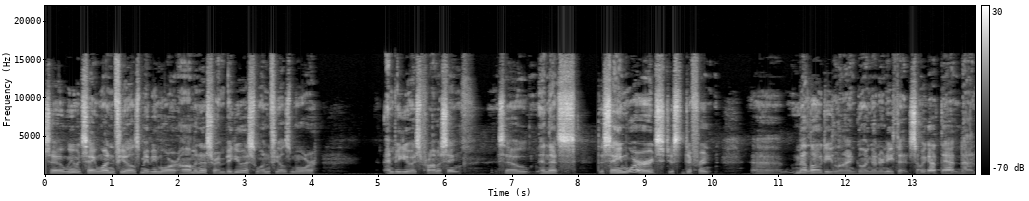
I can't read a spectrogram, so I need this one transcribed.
So we would say one feels maybe more ominous or ambiguous, one feels more ambiguous promising. So, and that's the same words, just different uh, melody line going underneath it. So we got that done.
